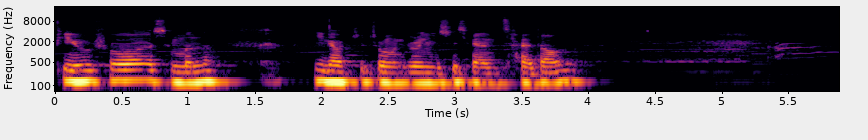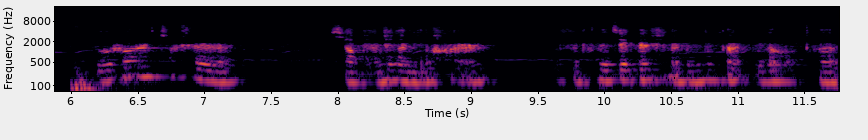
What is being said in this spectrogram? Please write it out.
比如说什么呢？意料之中就是你之前猜到的。比如说，就是小明这个女孩。就是她最开始的时候，就感觉到她，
